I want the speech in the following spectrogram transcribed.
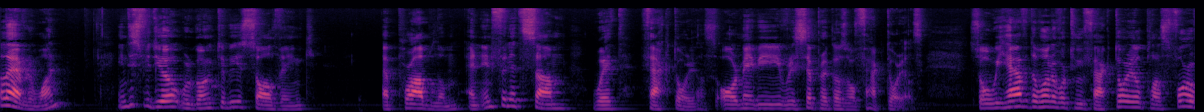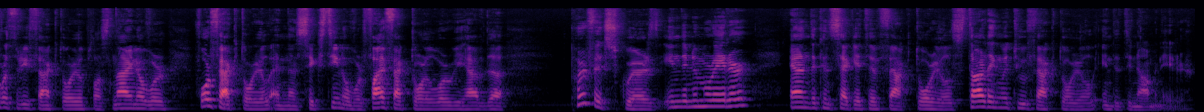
Hello everyone. In this video, we're going to be solving a problem, an infinite sum with factorials, or maybe reciprocals of factorials. So we have the 1 over 2 factorial plus 4 over 3 factorial plus 9 over 4 factorial and then 16 over 5 factorial where we have the perfect squares in the numerator and the consecutive factorials starting with 2 factorial in the denominator.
